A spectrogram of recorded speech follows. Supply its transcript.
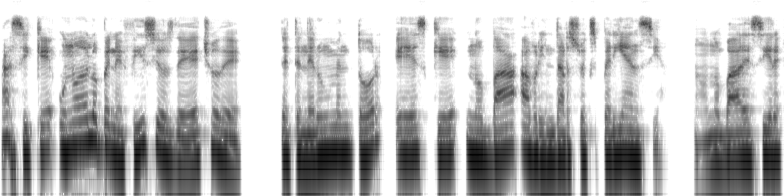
Así que uno de los beneficios, de hecho, de, de tener un mentor es que nos va a brindar su experiencia, ¿no? Nos va a decir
